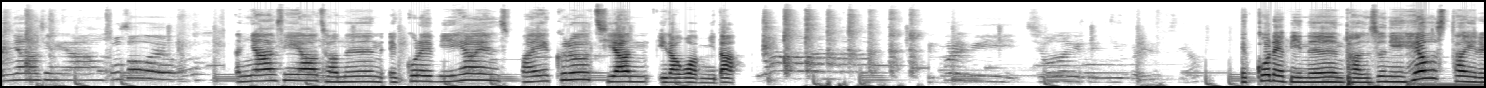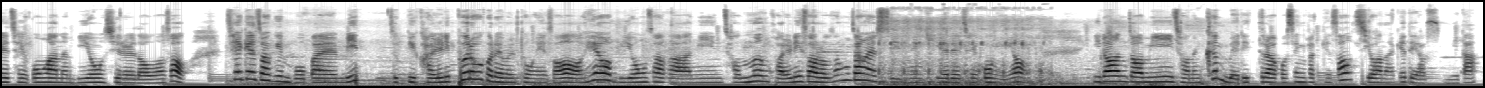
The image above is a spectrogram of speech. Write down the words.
안녕하세요. 무서워요. 안녕하세요. 저는 에코레비 헤어앤스파의 크루 지연이라고 합니다. 에코랩이 지원하게 된 이유를 알려주세요. 에코레비는 단순히 헤어스타일을 제공하는 미용실을 넘어서 체계적인 모발 및 두피 관리 프로그램을 통해서 헤어 미용사가 아닌 전문 관리사로 성장할 수 있는 기회를 제공해요. 이러한 점이 저는 큰 메리트라고 생각해서 지원하게 되었습니다.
